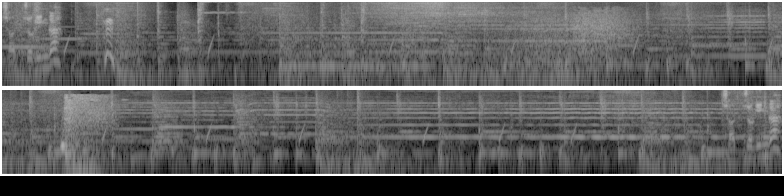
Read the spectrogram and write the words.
저쪽인가? 흠! 저쪽인가?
